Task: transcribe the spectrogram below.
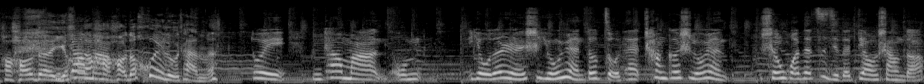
好好的，以后好好的贿赂他们。对，你知道吗？我们有的人是永远都走在唱歌，是永远生活在自己的调上的，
